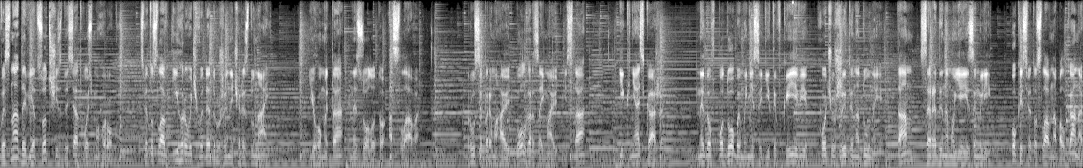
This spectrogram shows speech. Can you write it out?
Весна 968 року. Святослав Ігорович веде дружини через Дунай. Його мета не золото, а слава. Руси перемагають болгар, займають міста, і князь каже: Не до вподоби мені сидіти в Києві, хочу жити на Дунаї. Там середина моєї землі. Поки Святослав на Балканах,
